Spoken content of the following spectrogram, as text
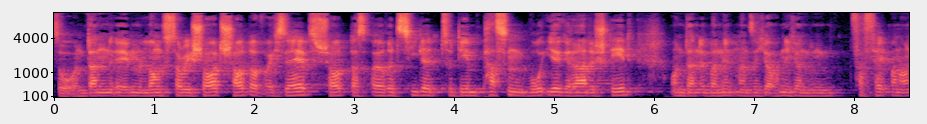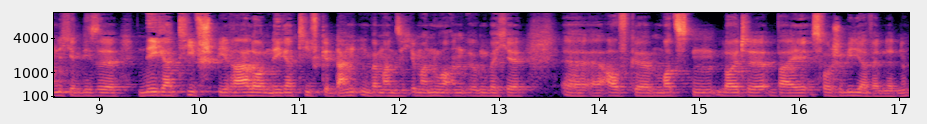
So, und dann eben long story short, schaut auf euch selbst, schaut, dass eure Ziele zu dem passen, wo ihr gerade steht und dann übernimmt man sich auch nicht und dann verfällt man auch nicht in diese Negativspirale und Negativgedanken, wenn man sich immer nur an irgendwelche äh, aufgemotzten Leute bei Social Media wendet. Ne?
